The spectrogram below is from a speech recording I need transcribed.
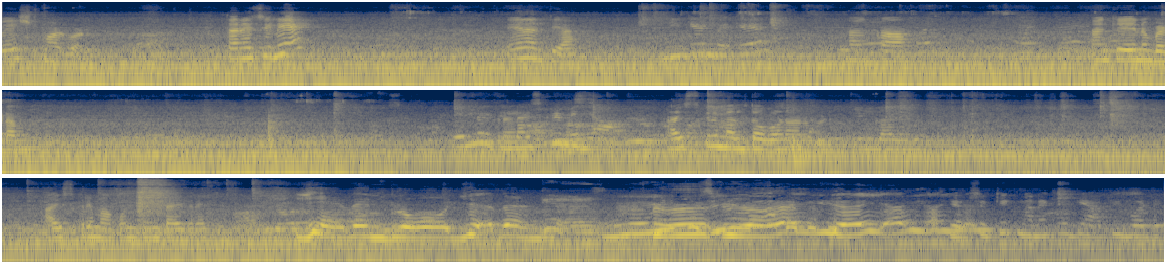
ವೇಸ್ಟ್ ಮಾಡ್ಬಾರ್ದು. ತಾನೇ ಚಿನಿ ಏನಂತೀಯ? ನಿಂಗೇನು ಬೇಕೆ? ನಂಕ? ನಂಗೆ ಏನು ಬೇಡಮ್ಮ ಎಲ್ಲ ಐಸ್ ಕ್ರೀಮ್ ಐಸ್ ಕ್ರೀಮ್ ಅಲ್ಲಿ ತಗೋಣ ಅನ್ಬಿಡು. ಇಲ್ಲಿ. ಐಸ್ ಕ್ರೀಮ್ ಹಾಕೊಂಡು ತಿಂತಾ ಇದ್ರೆ ಏವೇನ್ ಬ್ರೋ ಏವೇನ್ ಸುಖಿಗೆ ಮನೆಗೆ ಹೋಗಿ ಹ್ಯಾಪಿ ಬರ್ಡೇ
